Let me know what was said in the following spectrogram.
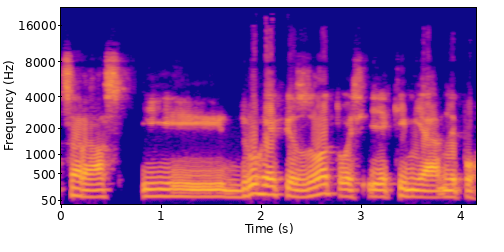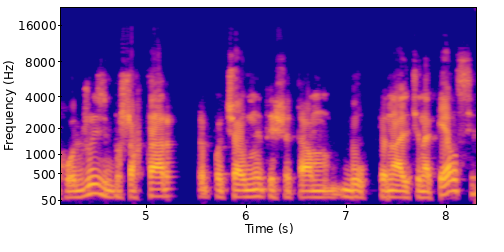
Це раз. І другий епізод, ось яким я не погоджуюсь, бо Шахтар почав нити, що там був пенальті на Келсі.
